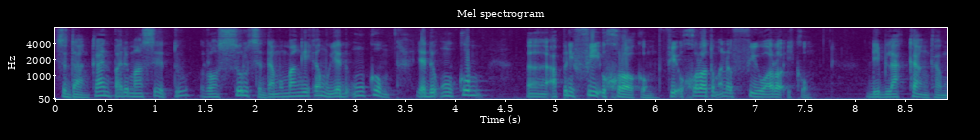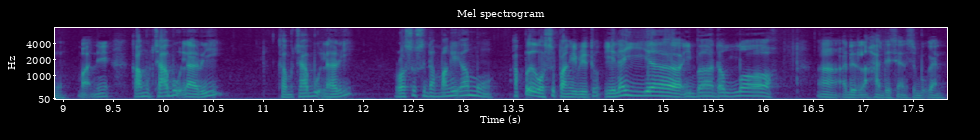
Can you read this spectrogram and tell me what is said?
Sedangkan pada masa itu rasul sedang memanggil kamu yad'ukum. Yad'ukum uh, apa ni? Fi ukhrakum. Fi ukhra tu makna fi waraikum. Di belakang kamu. Maknanya kamu cabut lari kamu cabut lari rasul sedang panggil kamu. Apa rasul panggil begitu ilayya ibadallah. Ha, adalah hadis yang disebutkan.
